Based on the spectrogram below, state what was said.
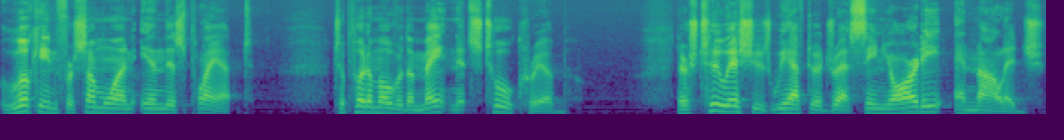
looking for someone in this plant to put him over the maintenance tool crib. There's two issues we have to address seniority and knowledge.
